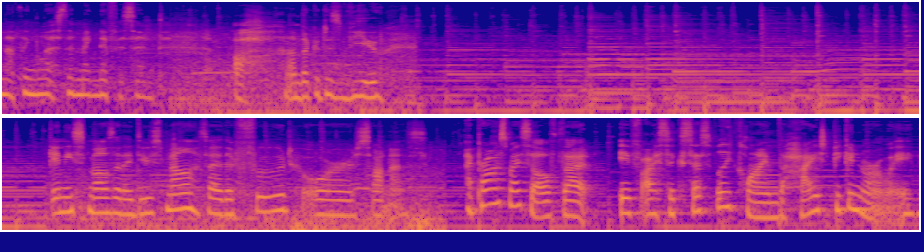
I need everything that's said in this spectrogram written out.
Nothing less than magnificent. Oh, and look at this view. Any smells that I do smell, it's either food or saunas. I promised myself that if I successfully climbed the highest peak in Norway,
